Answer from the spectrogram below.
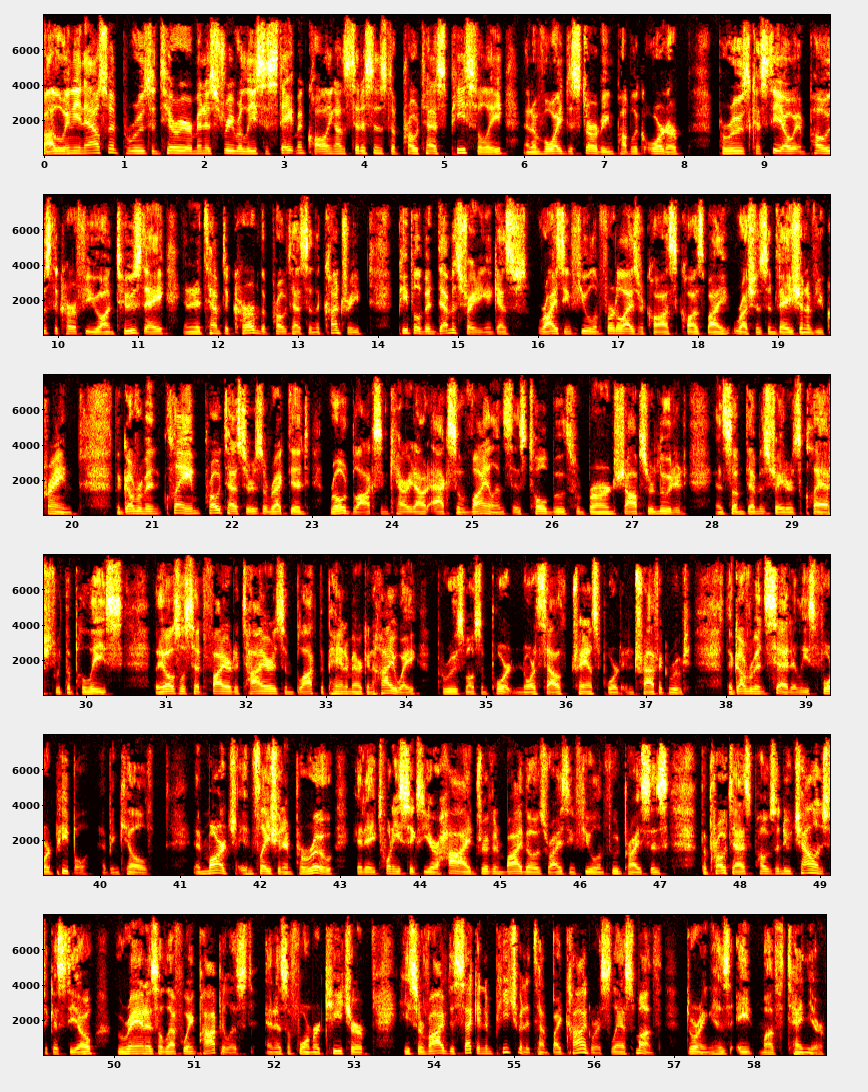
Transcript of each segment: Following the announcement, Peru's Interior Ministry released a statement calling on citizens to protest peacefully and avoid disturbing public order. Peru's Castillo imposed the curfew on Tuesday in an attempt to curb the protests in the country. People have been demonstrating against rising fuel and fertilizer costs caused by Russia's invasion of Ukraine. The government claimed protesters erected roadblocks and carried out acts of violence as toll booths were burned, shops were looted, and some demonstrators clashed with the police. They also set fire to tires and blocked the Pan American Highway, Peru's most important north-south transport and traffic route. The government said at least four people had been killed. In March, inflation in Peru hit a 26 year high driven by those rising fuel and food prices. The protests posed a new challenge to Castillo, who ran as a left wing populist and as a former teacher. He survived a second impeachment attempt by Congress last month during his eight month tenure.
